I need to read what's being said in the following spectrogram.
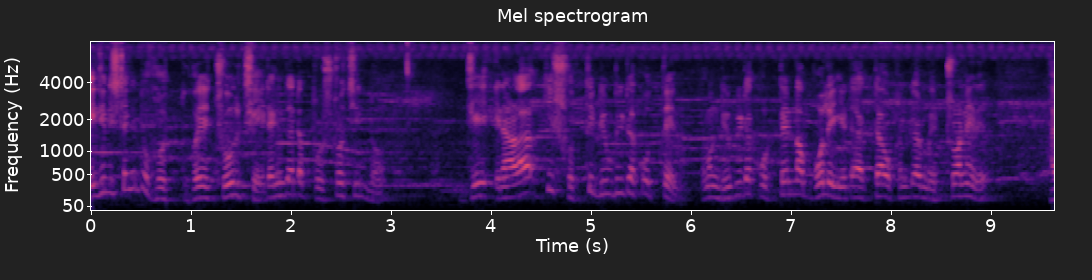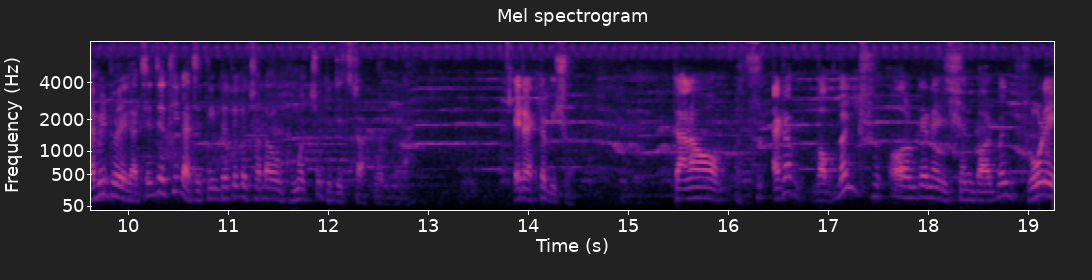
এই জিনিসটা কিন্তু হয়ে চলছে, এটা কিন্তু একটা প্রশ্ন চিহ্ন যে এনারা কি সত্যি ডিউটিটা করতেন এবং ডিউটিটা করতেন না বলেই এটা একটা ওখানকার মেট্রনের হ্যাবিট হয়ে গেছে যে ঠিক আছে, তিনটে থেকে ছটা ও ঘুমোচ্ছ কি ডিস্টার্ব করবে না। এটা একটা বিষয়। কেন, একটা গভর্নমেন্ট অর্গানাইজেশন গভর্নমেন্ট ফ্লোরে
